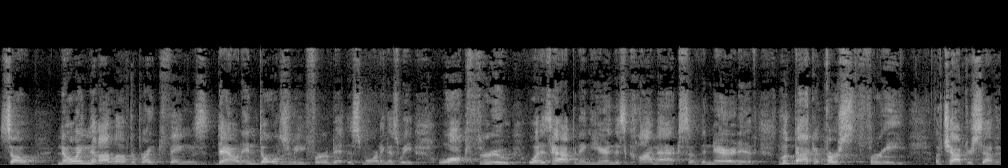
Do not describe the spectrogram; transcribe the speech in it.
So, knowing that I love to break things down, indulge me for a bit this morning as we walk through what is happening here in this climax of the narrative. Look back at verse 3 of chapter 7.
